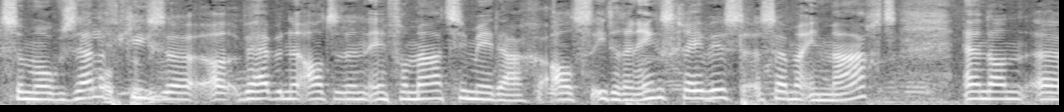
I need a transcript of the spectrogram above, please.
Ze mogen zelf kiezen. Uh, We hebben een- altijd een informatiemiddag als iedereen ingeschreven is, zeg maar in maart. En dan eh,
